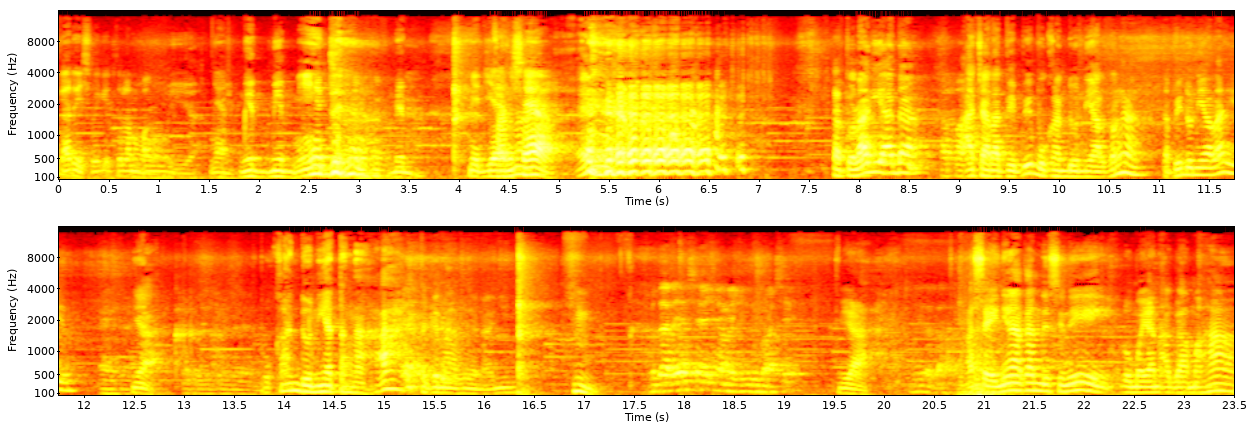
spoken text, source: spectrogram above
Garis begitu lempeng. Oh iya. Ya. mid mid. Mid. Mid. Median cell satu lagi ada. Acara TV bukan dunia tengah tapi dunia lain. Ya. Bukan dunia tengah. Ah terkenal anjing. Bentar ya saya nyalain dulu AC. Ya AC-nya kan di sini lumayan agak mahal.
